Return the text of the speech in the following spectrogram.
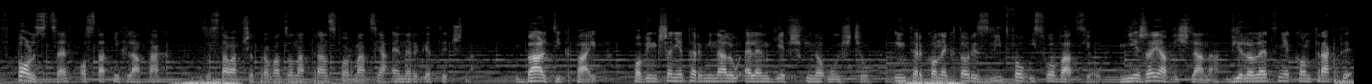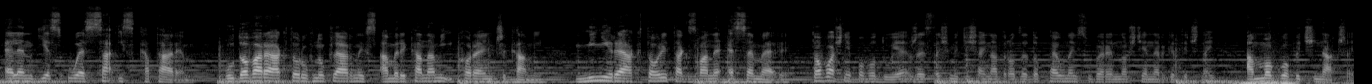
W Polsce w ostatnich latach została przeprowadzona transformacja energetyczna. Baltic Pipe, powiększenie terminalu LNG w Świnoujściu, interkonektory z Litwą i Słowacją, Mierzeja Wiślana, wieloletnie kontrakty LNG z USA i z Katarem, budowa reaktorów nuklearnych z Amerykanami i Koreańczykami, mini reaktory, tak zwane SMR-y. To właśnie powoduje, że jesteśmy dzisiaj na drodze do pełnej suwerenności energetycznej, a mogło być inaczej.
